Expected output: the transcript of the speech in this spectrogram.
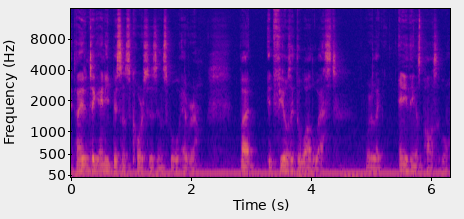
and I didn't take any business courses in school ever, but it feels like the Wild West, where like anything is possible.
